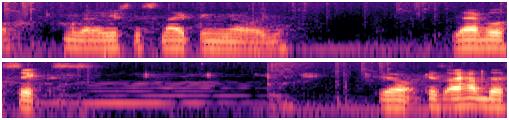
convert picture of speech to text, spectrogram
Oh, I'm gonna use the sniping mode. Level 6. Yo, cause I have the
